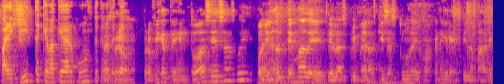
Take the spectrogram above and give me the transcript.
parejita que va a quedar junto. Que no Pero, sé qué. pero, pero fíjate, en todas esas, güey, volviendo Ajá. al tema de, de las primeras que dices tú de Jorge Negrete y la madre,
